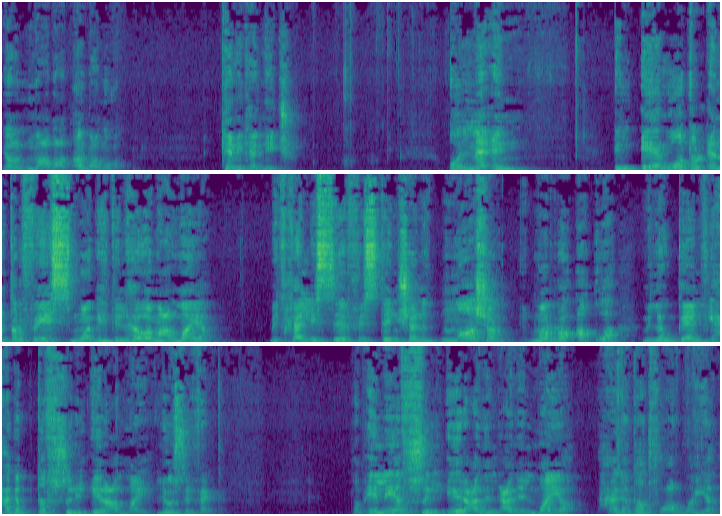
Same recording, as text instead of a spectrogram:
يلا نقول مع بعض. أربع نقط. chemical nature قلنا إن ال air water interface مواجهة الهواء مع المية بتخلي ال surface tension 12 مرة أقوى من لو كان في حاجة بتفصل ال air عن المية اللي هو ال surfactant. طب إيه اللي يفصل ال air عن عن المية؟ حاجة تطفو على المية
